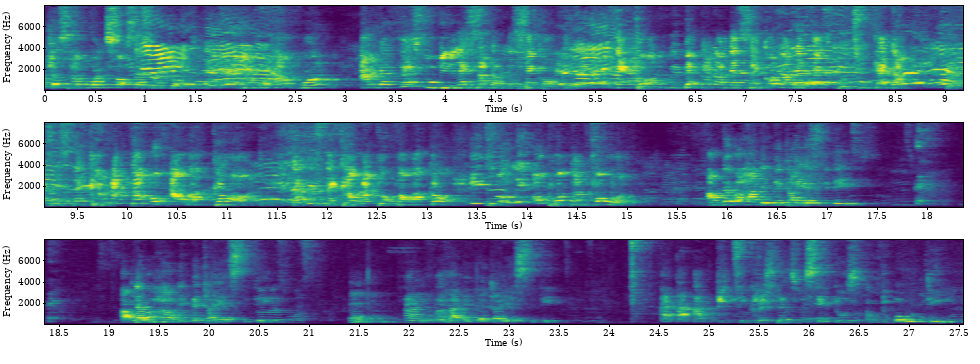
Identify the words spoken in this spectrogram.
not just have one success record. You will have one, and the first will be lesser than the second. The third will be better than the second and the first put together. That is the character of our God. That is the character of our God. It's only upward and forward. I've never had a better yesterday. I've never had a better yesterday. Mm, I never had a better yesterday. I, I, I pity Christians who say those good old days.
